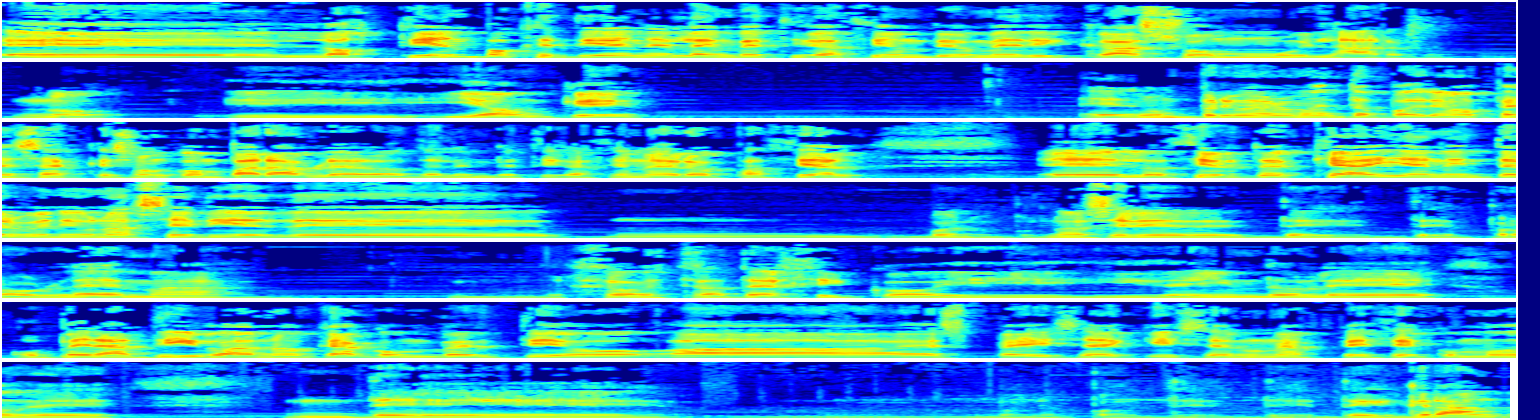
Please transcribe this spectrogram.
eh, los tiempos que tiene la investigación biomédica son muy largos, ¿no? Y, aunque en un primer momento podríamos pensar que son comparables a los de la investigación aeroespacial, eh, lo cierto es que ahí han intervenido una serie de, mm, bueno, pues una serie de problemas geoestratégico y, de índole operativa, ¿no? Que ha convertido a SpaceX en una especie como de, de bueno, pues de, gran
